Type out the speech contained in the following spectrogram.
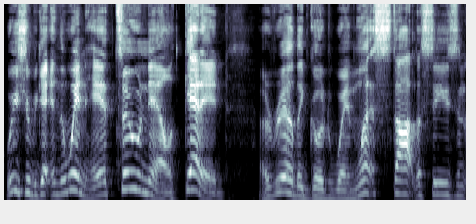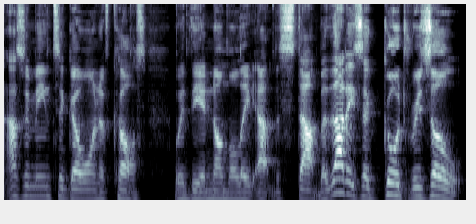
we should be getting the win here. 2-0. Get in. A really good win. Let's start the season as we mean to go on, of course, with the anomaly at the start. But that is a good result.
